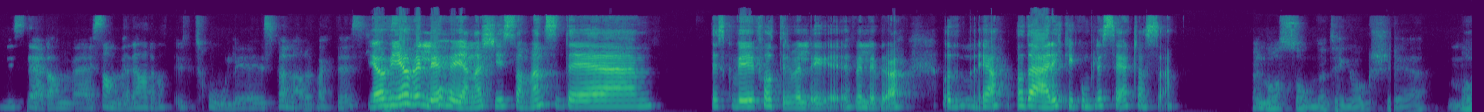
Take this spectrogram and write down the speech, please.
å investere med samme. Det hadde vært utrolig spennende, faktisk. Ja, vi har veldig høy energi sammen, så det, det skal vi få til veldig, veldig bra. Og, mm. ja, og det er ikke komplisert, altså. Men må sånne ting òg skje? Må,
